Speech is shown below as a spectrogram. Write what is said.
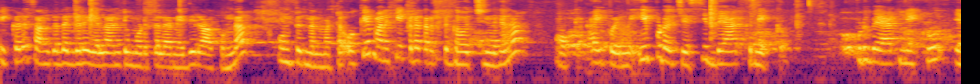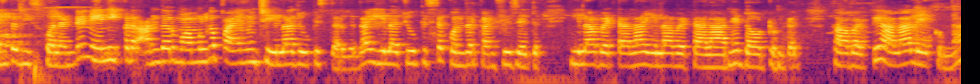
ఇక్కడ సంఖ దగ్గర ఎలాంటి ముడతలు అనేది రాకుండా ఉంటుందన్నమాట. ఓకే? మనకి ఇక్కడ కరెక్ట్గా వచ్చింది కదా? ఓకే అయిపోయింది. ఇప్పుడు వచ్చేసి బ్యాక్ నెక్. ఇప్పుడు బ్యాక్ నెక్ ఎంత తీసుకోవాలంటే నేను ఇక్కడ అందరు మామూలుగా పైనుంచి ఇలా చూపిస్తారు కదా ఇలా చూపిస్తే కొందరు కన్ఫ్యూజ్ అవుతారు. ఇలా పెట్టాలా ఇలా పెట్టాలా అనే డౌట్ ఉంటుంది. కాబట్టి అలా లేకుండా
